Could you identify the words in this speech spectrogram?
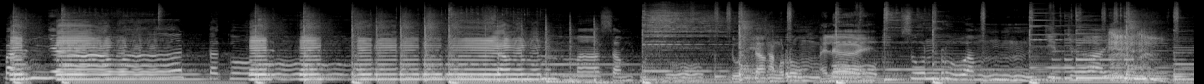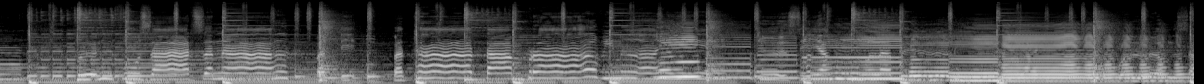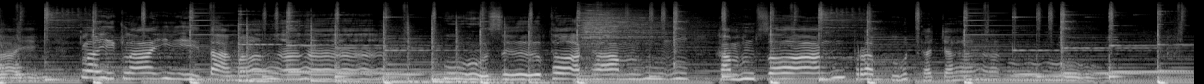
ปัญญาวัตะโกสัมมาสัมพุทโธดุดดังร่มไปเลยโพศูนย์รวมจิตใจพื้นผู้ศาสนา ปฏิปทาตามพระวินัย ชื่อเสียงและเบือนเลื่อมใสใกล้ไกลๆต่างมา สืบทอดธรรมคำสอนพระพุทธเจ้า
